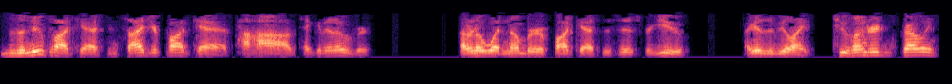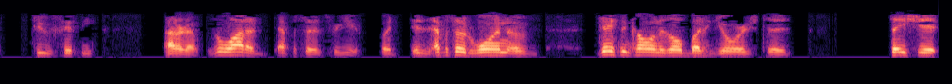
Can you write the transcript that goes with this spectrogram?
the new podcast inside your podcast. Haha, I'm taking it over. I don't know what number of podcast this is for you. I guess it'd be like 200 probably, 250. I don't know. There's a lot of episodes for you, but it's episode one of Jason calling his old buddy George to say shit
